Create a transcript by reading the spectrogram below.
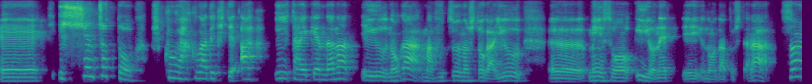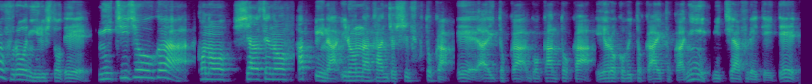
えー、一瞬ちょっと空白ができて、あ、いい体験だなっていうのが、まあ、普通の人が言う、えー、瞑想いいよねっていうのだとしたら、そのフローにいる人で、日常が、この幸せのハッピーないろんな感情、私服とか、えー、愛とか五感とか、喜びとか愛とか、に満ち溢れていて、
